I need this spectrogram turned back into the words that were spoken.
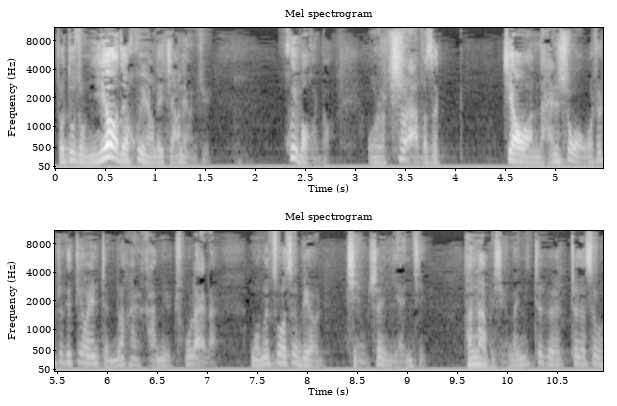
说杜总你要在会上来讲两句，汇报汇报。我说这不是。叫我难受，我说这个调研诊断还还没出来呢，我们做这比较谨慎严谨。他说那不行，那你这个这个时候，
